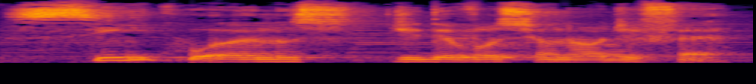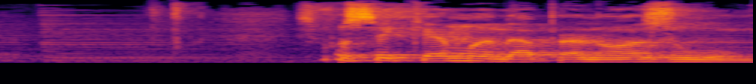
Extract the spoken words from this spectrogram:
cinco anos de devocional de fé. Se você quer mandar para nós um,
